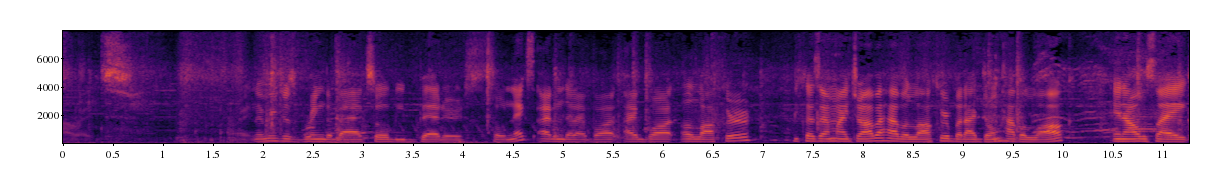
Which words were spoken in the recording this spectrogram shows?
All right. All right. Let me just bring the bag so it'll be better. So next item that I bought, I bought a locker because at my job I have a locker, but I don't have a lock. And I was like,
